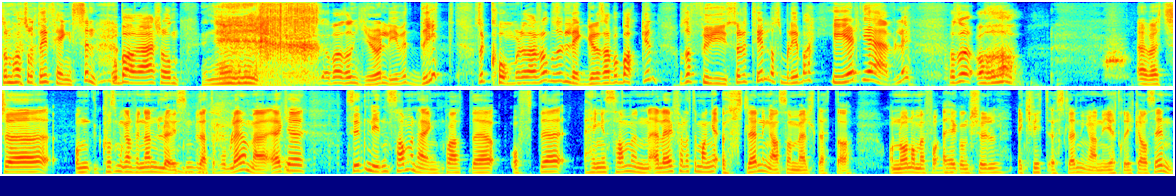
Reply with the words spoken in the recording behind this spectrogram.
som har sittet i fengsel og bare er sånn og bare sånn gjør livet dritt. Og så kommer det der sånn, og så legger det seg på bakken, og så fryser det til, og så blir det bare helt jævlig. Og så åh. Jeg vet ikke om, hvordan vi kan finne en løsning på dette problemet. Jeg har sett en liten sammenheng på at det ofte henger sammen Eller jeg føler at det er mange østlendinger som har meldt dette. Og nå når vi for en gangs skyld er kvitt østlendingene i et rikere sinn,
